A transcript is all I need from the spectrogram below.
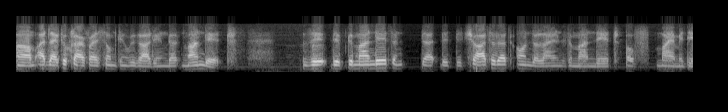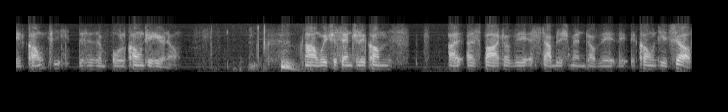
um, I'd like to clarify something regarding that mandate. The the, the mandate and that the, the charter that underlines the mandate of Miami-Dade County. This is an old county here now, um, which essentially comes as, as part of the establishment of the, the, the county itself.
